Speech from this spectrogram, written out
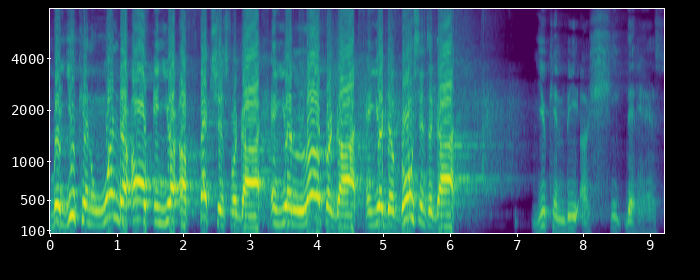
but you can wander off in your affections for God and your love for God and your devotion to God. You can be a sheep that has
